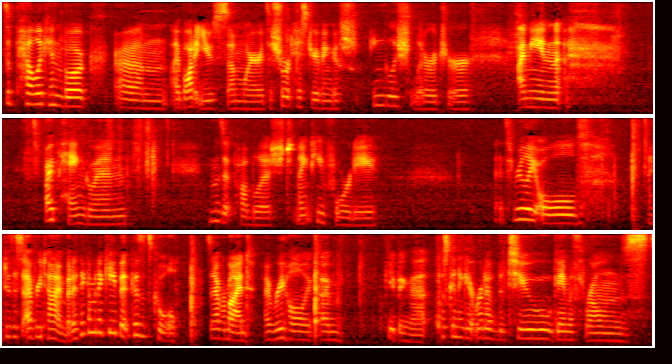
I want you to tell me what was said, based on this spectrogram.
It's a Pelican book. Um, I bought it used somewhere. It's a short history of English English literature. I mean, it's by Penguin. When was it published? 1940. It's really old. I do this every time, but I think I'm gonna keep it because it's cool. So never mind. I'm rehauling. I'm keeping that. I was gonna get rid of the two Game of Thrones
